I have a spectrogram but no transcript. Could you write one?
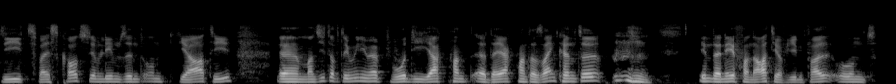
die zwei Scouts, die im Leben sind und die Arti. Äh, man sieht auf der Minimap, wo die Jagdpant äh, der Jagdpanther sein könnte. in der Nähe von Arti auf jeden Fall. Und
